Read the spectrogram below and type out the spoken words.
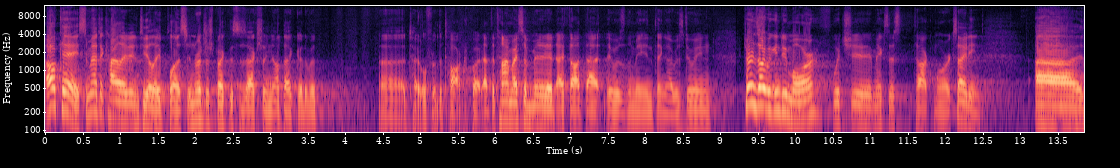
Okay, semantic highlighting in TLA plus. In retrospect, this is actually not that good of a uh, title for the talk, but at the time I submitted it, I thought that it was the main thing I was doing. Turns out we can do more, which uh, makes this talk more exciting. Uh,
